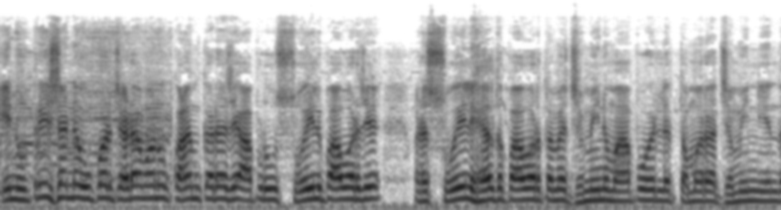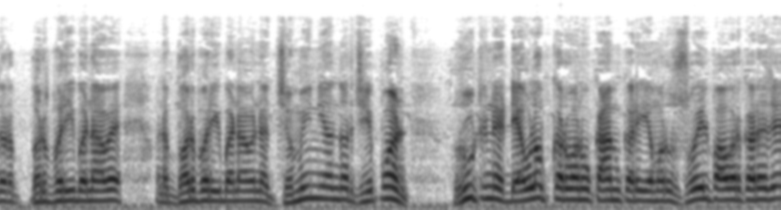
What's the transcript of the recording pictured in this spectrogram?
એ ન્યુટ્રિશનને ઉપર ચડાવવાનું કામ કરે છે આપણું સોઇલ પાવર છે. અને સોઇલ હેલ્થ પાવર તમે જમીનમાં આપો એટલે તમારા જમીનની અંદર ભરભરી બનાવે. અને ભરભરી બનાવે અને જમીનની અંદર જે પણ રૂટને ડેવલપ કરવાનું કામ કરે અમારું સોઇલ પાવર કરે છે.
